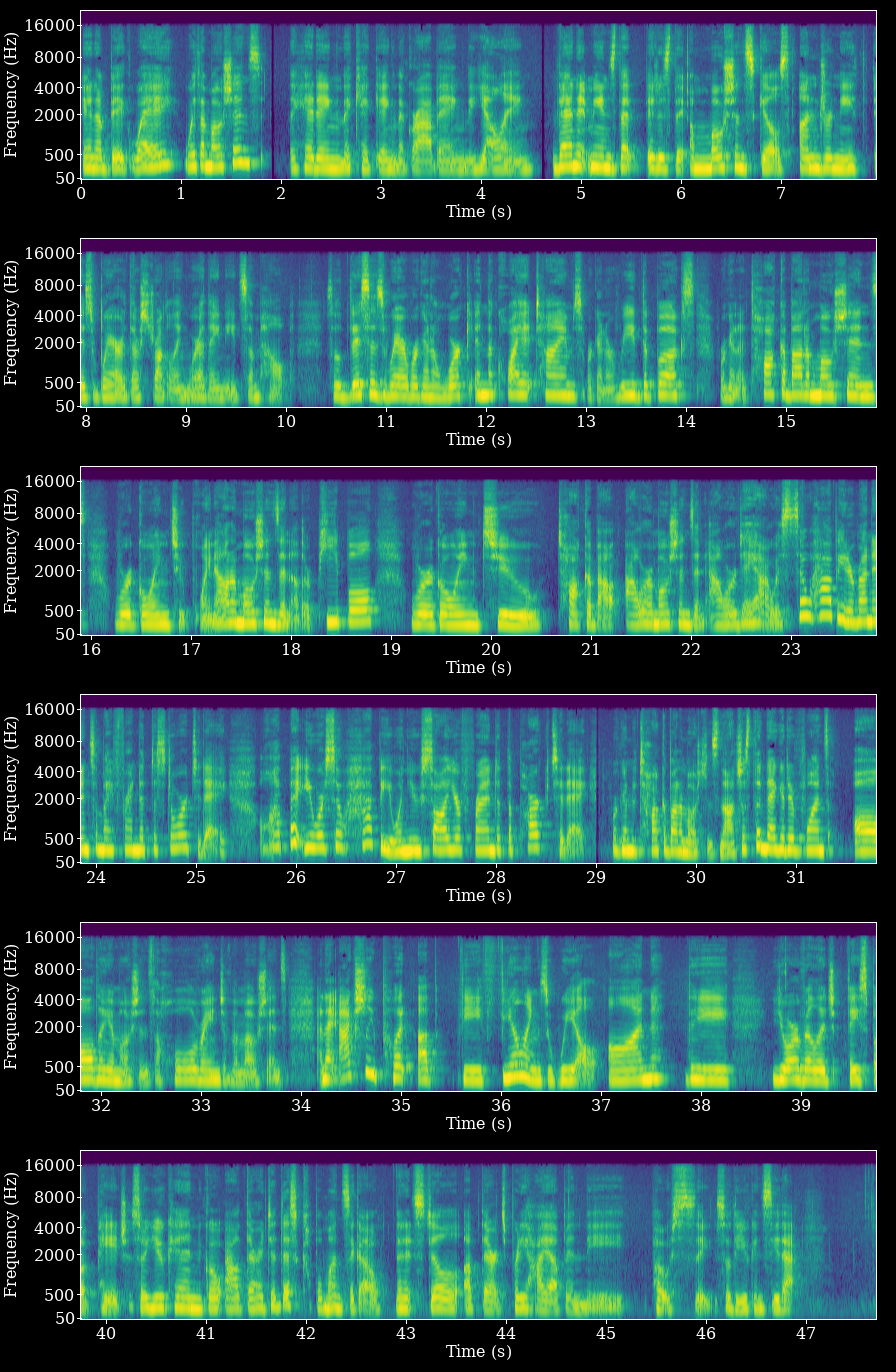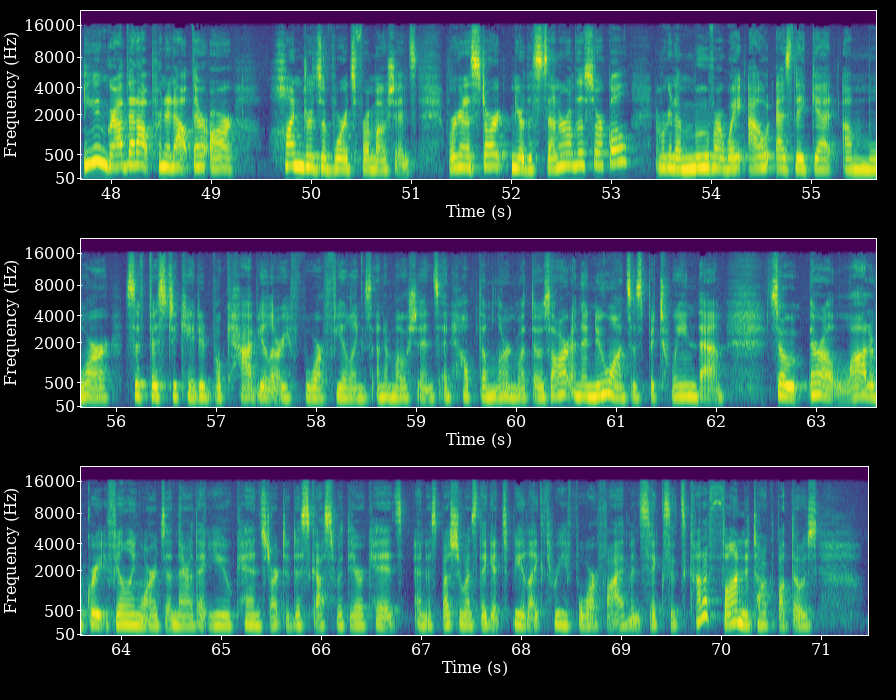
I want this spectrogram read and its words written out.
in a big way with emotions, the hitting, the kicking, the grabbing, the yelling, then it means that it is the emotion skills underneath is where they're struggling, where they need some help. So, this is where we're going to work in the quiet times. We're going to read the books. We're going to talk about emotions. We're going to point out emotions in other people. We're going to talk about our emotions in our day. I was so happy to run into my friend at the store today. Oh, I bet you were so happy when you saw your friend at the park today. We're going to talk about emotions, not just the negative ones, all the emotions, the whole range of emotions. And I actually put up the feelings wheel on the Your Village Facebook page. So you can go out there. I did this a couple months ago and it's still up there. It's pretty high up in the posts so that you can see that. You can grab that out, print it out. There are hundreds of words for emotions. We're going to start near the center of the circle and we're going to move our way out as they get a more sophisticated vocabulary for feelings and emotions and help them learn what those are and the nuances between them. So there are a lot of great feeling words in there that you can start to discuss with your kids. And especially once they get to be like three, four, five, and six, it's kind of fun to talk about those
